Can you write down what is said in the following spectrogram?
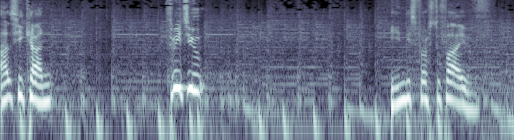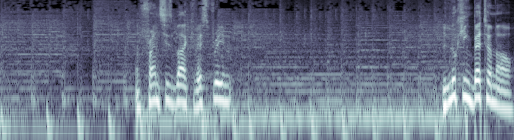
as he can 3-2 in this first to 5. And France is back, Vesprim looking better now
